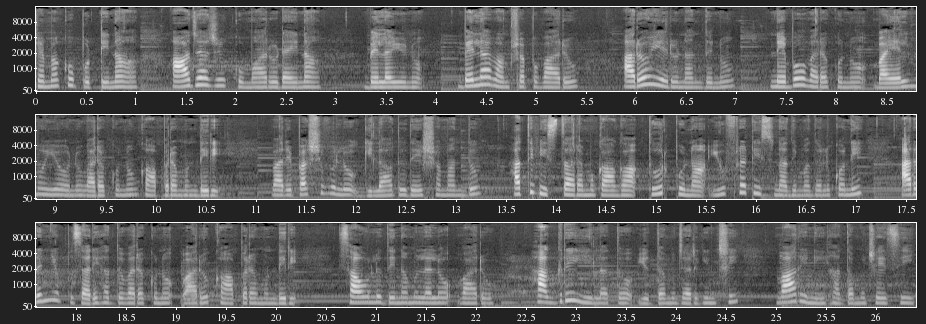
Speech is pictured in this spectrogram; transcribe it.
శమకు పుట్టిన ఆజాజు కుమారుడైన బెలయును. బెల వంశపు వారు అరోయేరు నందును నెబో వరకును బయల్మొయోను వరకును కాపురముండిరి. వారి పశువులు గిలాదు దేశమందు అతి విస్తారము కాగా తూర్పున యూఫ్రటీస్ నది మొదలుకొని అరణ్యపు సరిహద్దు వరకును వారు కాపురముండిరి. సౌలు దినములలో వారు హగ్రీయులతో యుద్ధము జరిగించి వారిని హతము చేసి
